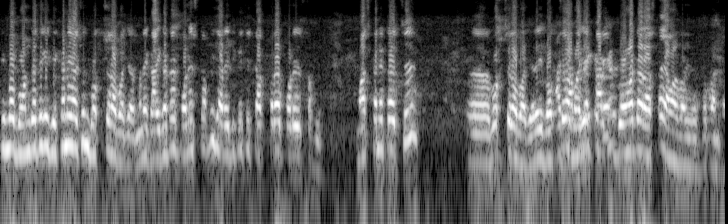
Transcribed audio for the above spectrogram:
কিংবা বনগা থেকে যেখানে আসুন বকচরা বাজার মানে গাইঘাটার পরের স্টপেজ আর এদিকে হচ্ছে চাঁদপাড়ার পরের স্টপেজ মাঝখানেটা হচ্ছে বকচরা বাজার। এই বকচরা আচ্ছা, বাজার গোহাটা রাস্তায় আমার বাড়ির দোকানটা?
